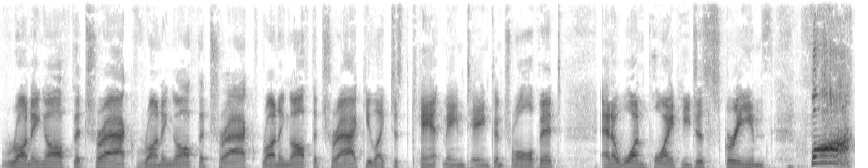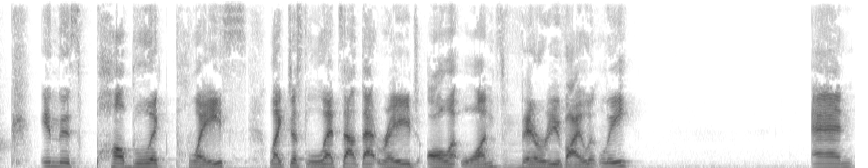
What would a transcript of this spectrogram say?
running off the track, running off the track, running off the track. You like just can't maintain control of it. And at one point he just screams, "Fuck!" in this public place, like just lets out that rage all at once very violently. And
